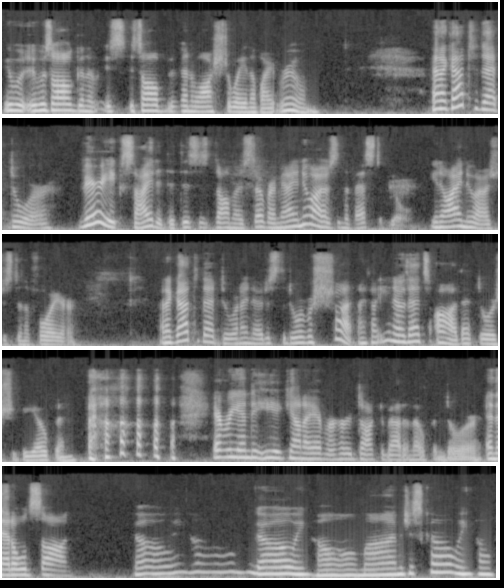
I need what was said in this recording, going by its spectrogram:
It, w- it was all gonna, it's, it's all been washed away in the white room. And I got to that door very excited that this is almost over. I mean, I knew I was in the vestibule. You know, I knew I was just in the foyer. And I got to that door and I noticed the door was shut. I thought, you know, that's odd. That door should be open. Every NDE account I ever heard talked about an open door. And that old song, Going home, going home, I'm just going home.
